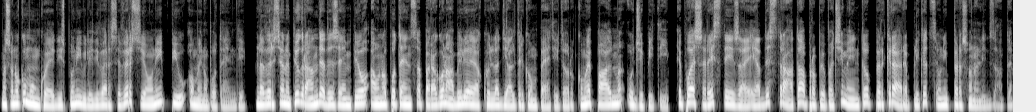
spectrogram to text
ma sono comunque disponibili diverse versioni più o meno potenti. La versione più grande ad esempio ha una potenza paragonabile a quella di altri competitor come Palm o GPT e può essere estesa e addestrata a proprio pacimento per creare applicazioni personalizzate.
